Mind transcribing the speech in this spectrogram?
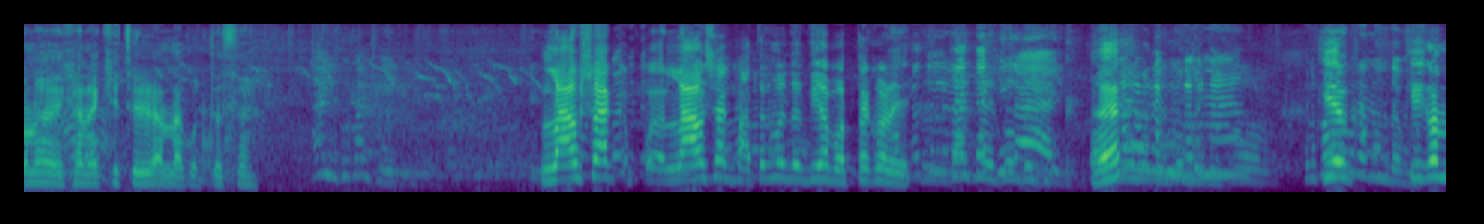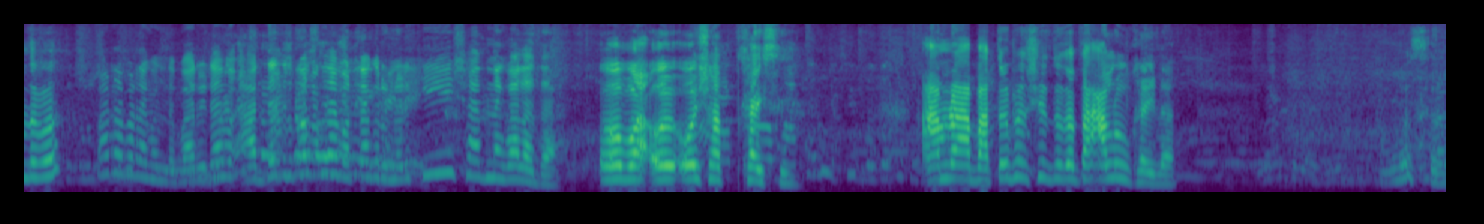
মনে হয় এখানে খিচুড়ি রান্না করতেছে। লাউ শাক লাউ শাক ভাতের মধ্যে দিয়ে ভর্তা করে। হ্যাঁ? কি কি কন দেবো পাটা পাটা গুন্দা বাড়িটা আড্ডা দিল কসলা বট্টা করুন ওরে কি স্বাদ না আলাদা। ও ওই সাত খাইছি। আমরা ভাতের উপরে সিদ্ধ তো আলু খাই না। বুঝছেন?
